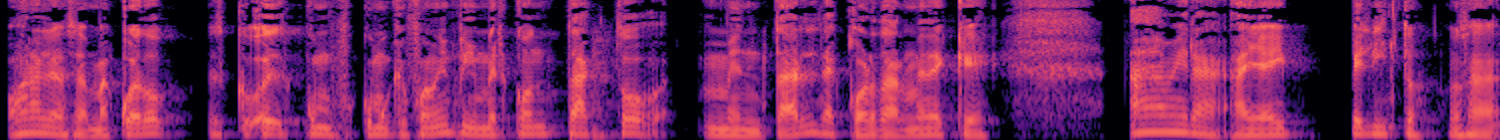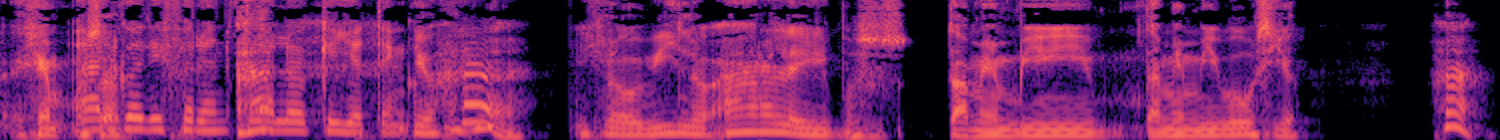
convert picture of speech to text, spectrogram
órale, o sea, me acuerdo, es como, como que fue mi primer contacto mental de acordarme de que, ah, mira, ahí hay pelito, o sea, ejemplo, o sea, Algo diferente a lo que yo tengo. yo, ah, y lo vi, lo, ah, órale, y pues también vi, también vi boobs y yo, ah,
